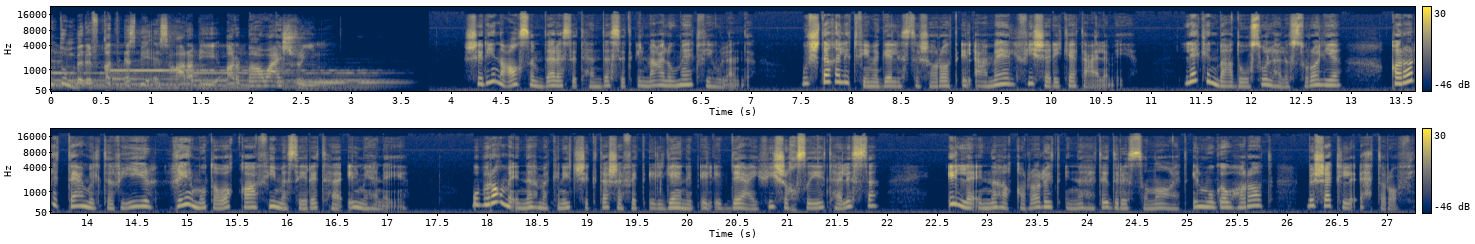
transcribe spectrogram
أنتم برفقة SBS عربي 24 شيرين عاصم درست هندسة المعلومات في هولندا واشتغلت في مجال استشارات الأعمال في شركات عالمية. لكن بعد وصولها لأستراليا قررت تعمل تغيير غير متوقع في مسيرتها المهنية. وبرغم إنها ما كانتش اكتشفت الجانب الإبداعي في شخصيتها لسه إلا إنها قررت إنها تدرس صناعة المجوهرات بشكل احترافي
